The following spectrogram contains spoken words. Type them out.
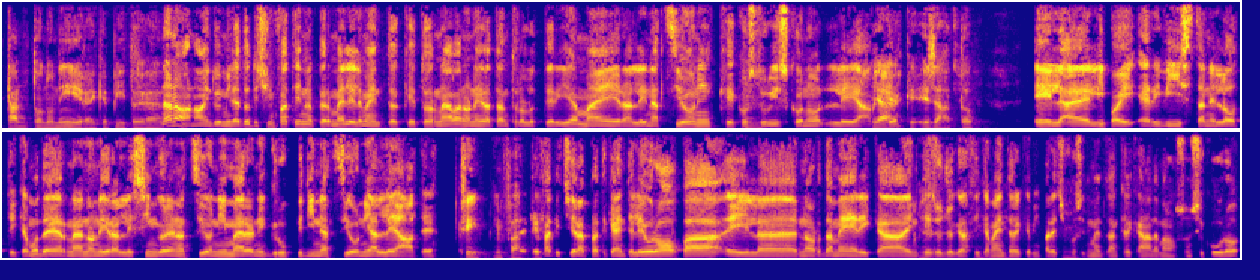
tanto non era, hai capito? Era... No, no, no, in 2012 infatti per me l'elemento che tornava non era tanto la lotteria, ma era le nazioni che mm. costruiscono mm. le arche. Le arche, esatto. E eh, lì poi è rivista nell'ottica moderna, non erano le singole nazioni, ma erano i gruppi di nazioni alleate. Sì, infatti. Perché infatti c'era praticamente l'Europa e il Nord America, inteso eh. geograficamente, perché mi pare ci fosse di mezzo anche il Canada, ma non sono sicuro.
